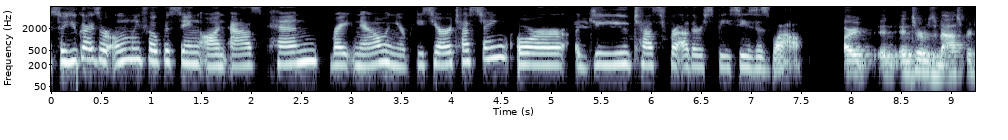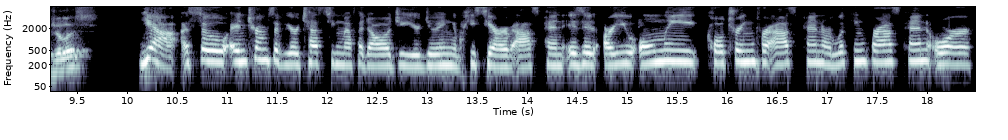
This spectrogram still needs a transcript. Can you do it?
so you guys are only focusing on aspen right now in your PCR testing, or do you test for other species as well? Are in, in terms of aspergillus? Yeah. So in terms of your testing methodology, you're doing a PCR of aspen. Is it are you only culturing for aspen or looking for aspen or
